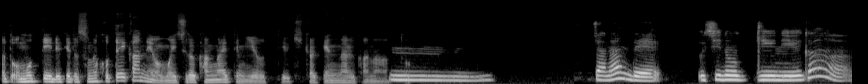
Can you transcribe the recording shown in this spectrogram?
だと思っているけど、その固定観念をもう一度考えてみようっていうきっかけになるかなと。じゃあなんで牛の牛乳が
